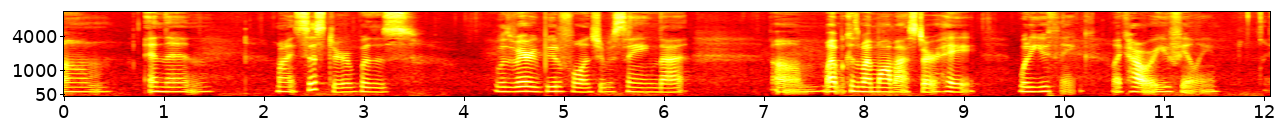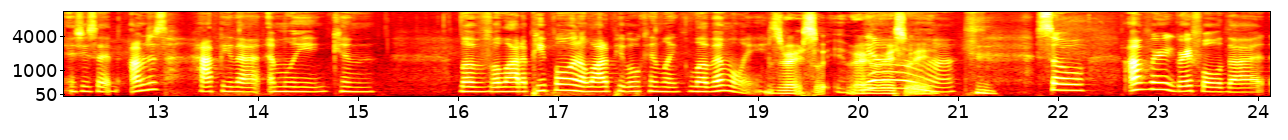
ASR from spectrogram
um and then my sister was was very beautiful and she was saying that um my because my mom asked her hey what do you think like how are you feeling and she said i'm just happy that emily can love a lot of people and a lot of people can like love emily It's very sweet. Very very sweet. So I'm very grateful that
